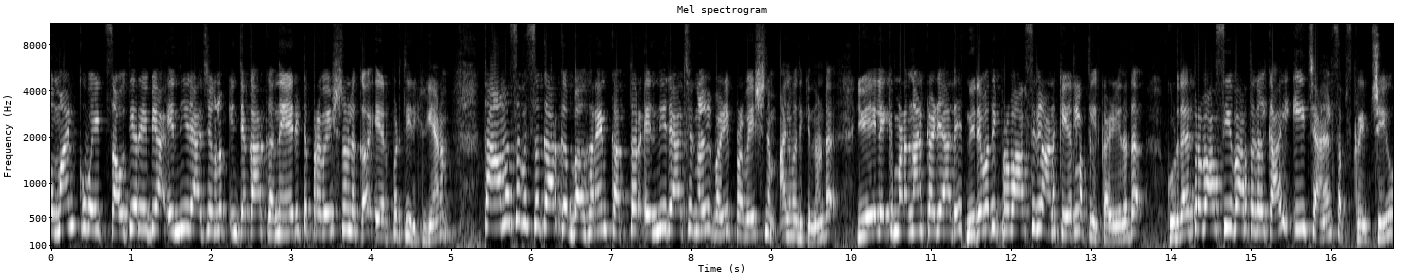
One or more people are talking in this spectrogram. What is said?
ഒമാൻ കുവൈറ്റ് സൗദി അറേബ്യ എന്നീ രാജ്യങ്ങളും ഇന്ത്യക്കാർക്ക് നേരിട്ട് പ്രവേശനങ്ങൾക്ക് ഏർപ്പെടുത്തിയിരിക്കുകയാണ്. താമസ വിസക്കാർക്ക് ബഹ്റൈൻ ഖത്തർ എന്നീ രാജ്യങ്ങൾ വഴി പ്രവേശനം അനുവദിക്കുന്നുണ്ട്. യു എയിലേക്ക് മടങ്ങാൻ കഴിയാതെ നിരവധി പ്രവാസികളാണ് കേരളത്തിൽ കഴിയുന്നത്. കൂടുതൽ പ്രവാസി വാർത്തകൾക്കായി ഈ ചാനൽ സബ്സ്ക്രൈബ് ചെയ്യൂ.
